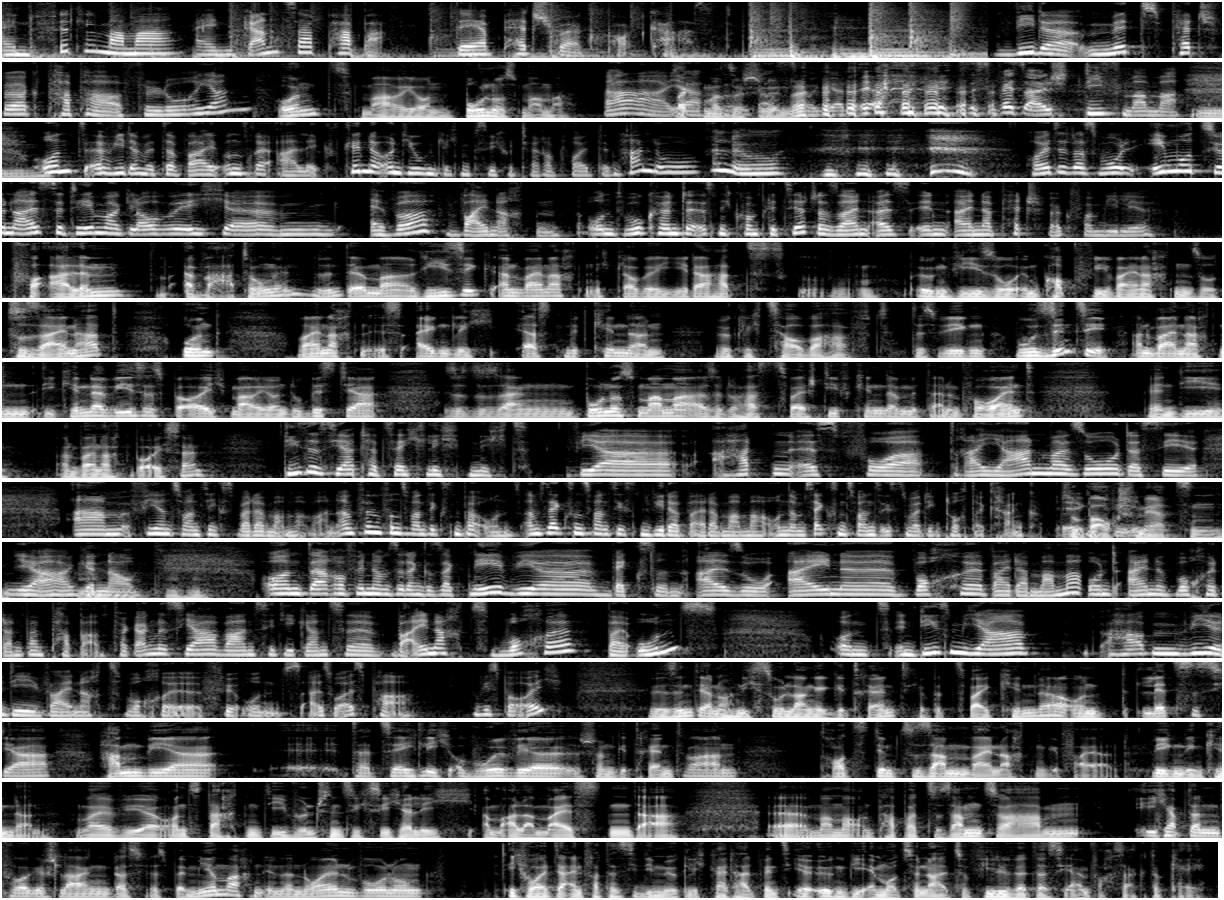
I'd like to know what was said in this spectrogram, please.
Ein Viertel Mama, ein ganzer Papa. Der Patchwork Podcast. Wieder mit Patchwork Papa Florian. Und Marion Bonusmama. Ah, Sagt ja. man so schön, das ne? gerne. Es ist besser als Stiefmama. Mhm. Und äh, wieder mit dabei unsere Alex, Kinder- und Jugendlichenpsychotherapeutin. Hallo. Hallo. Heute das wohl emotionalste Thema, glaube ich, ähm, ever, Weihnachten. Und wo könnte es nicht komplizierter sein als in einer Patchwork-Familie? Vor allem Erwartungen sind immer riesig an Weihnachten. Ich glaube, jeder hat irgendwie so im Kopf, wie Weihnachten so zu sein hat. Und Weihnachten ist eigentlich erst mit Kindern wirklich zauberhaft. Deswegen, wo sind sie an Weihnachten? Die Kinder, wie ist es bei euch, Marion? Du bist ja sozusagen Bonusmama, also du hast zwei Stiefkinder mit deinem Freund. Werden die an Weihnachten bei euch sein? Dieses Jahr tatsächlich nicht. Wir hatten es vor drei Jahren mal so, dass sie am 24. bei der Mama waren, am 25. bei uns, am 26. wieder bei der Mama und am 26. war die Tochter krank. So irgendwie. Bauchschmerzen. Ja, genau. Und daraufhin haben sie dann gesagt, nee, wir wechseln. Also eine Woche bei der Mama und eine Woche dann beim Papa. Vergangenes Jahr waren sie die ganze Weihnachtswoche bei uns. Und in diesem Jahr haben wir die Weihnachtswoche für uns, also als Paar. Wie ist bei euch? Wir sind ja noch nicht so lange getrennt. Ich habe zwei Kinder und letztes Jahr haben wir äh, tatsächlich, obwohl wir schon getrennt waren, trotzdem zusammen Weihnachten gefeiert. Wegen den Kindern, weil wir uns dachten, die wünschen sich sicherlich am allermeisten da äh, Mama und Papa zusammen zu haben. Ich habe dann vorgeschlagen, dass wir es bei mir machen in der neuen Wohnung. Ich wollte einfach, dass sie die Möglichkeit hat, wenn es ihr irgendwie emotional zu viel wird, dass sie einfach sagt, okay,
